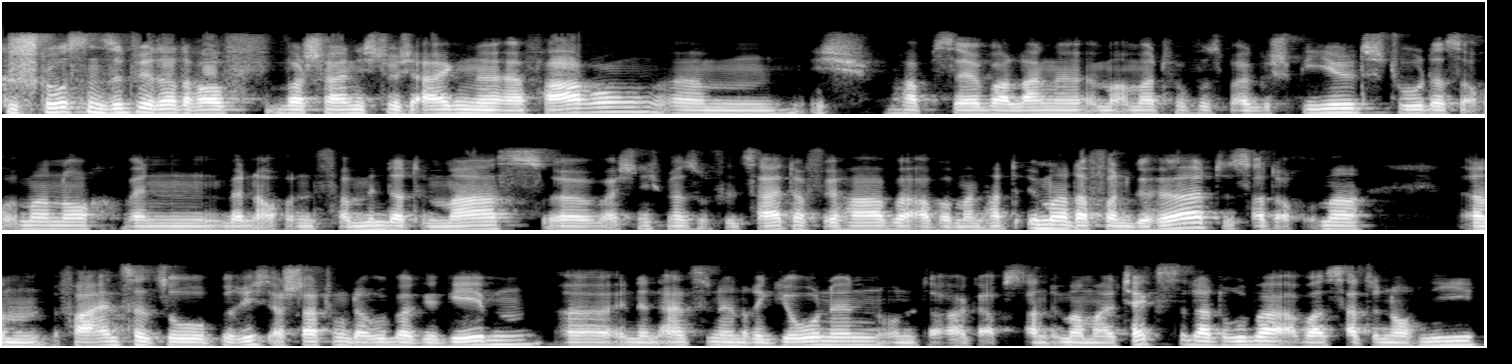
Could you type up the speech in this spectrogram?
Gestoßen sind wir darauf wahrscheinlich durch eigene Erfahrung. Ähm, ich habe selber lange im Amateurfußball gespielt, tue das auch immer noch, wenn, wenn auch in vermindertem Maß, äh, weil ich nicht mehr so viel Zeit dafür habe. Aber man hat immer davon gehört. Es hat auch immer ähm, vereinzelt so Berichterstattung darüber gegeben äh, in den einzelnen Regionen und da gab es dann immer mal Texte darüber, aber es hatte noch nie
